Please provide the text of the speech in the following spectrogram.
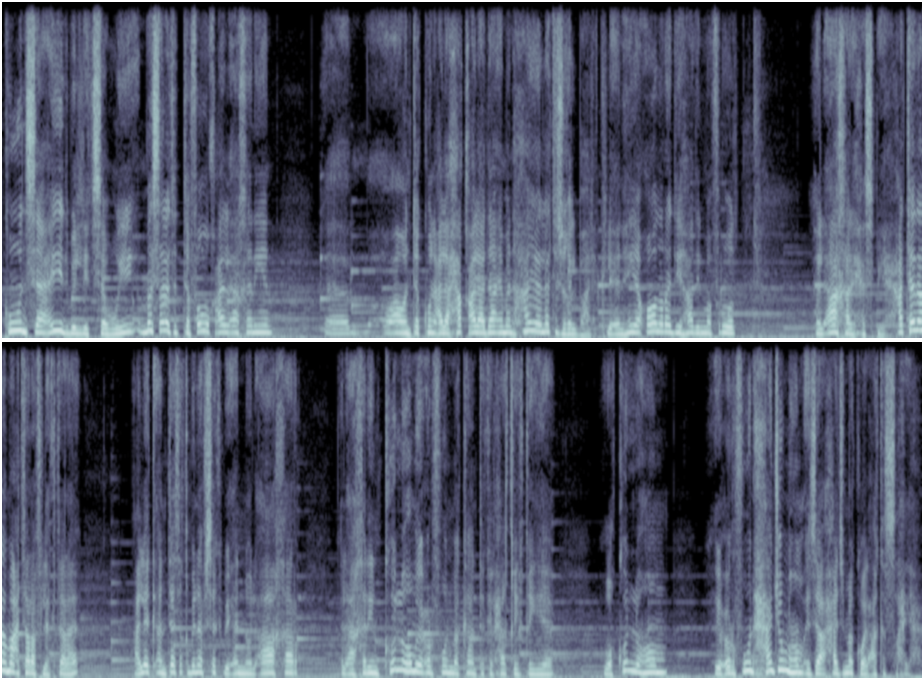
كون سعيد باللي تسويه مسألة التفوق على الآخرين أو أن تكون على حق على دائما هاي لا تشغل بالك لأن هي اوريدي هذه المفروض الآخر يحس بها حتى إذا ما اعترف لك ترى عليك أن تثق بنفسك بأنه الآخر الآخرين كلهم يعرفون مكانتك الحقيقية وكلهم يعرفون حجمهم إذا حجمك والعكس صحيح.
